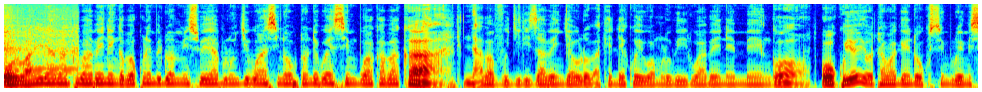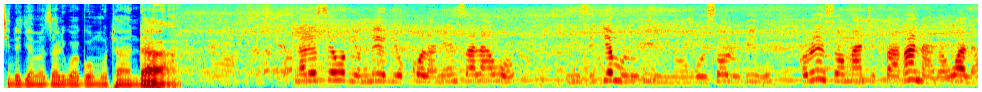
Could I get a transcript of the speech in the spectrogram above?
olwaliro abantu babeene nga bakulembeddwa minisitule ya bulungi bwansi n'obutonde bw'ensi mu bwakabaka n'abavujiriza ab'enjawulo bakeddeko ewa mu lubiri lwa beene emmengo. Okuyoyoota wagenda okusimbulwa emisinde gy'amazaalibwa g'omutanda. Naleseewo byonna ebyokukola n'ensalawo nzije mu lubiri nnongoose olubiri olw'ensonga nti fe abaana abawala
